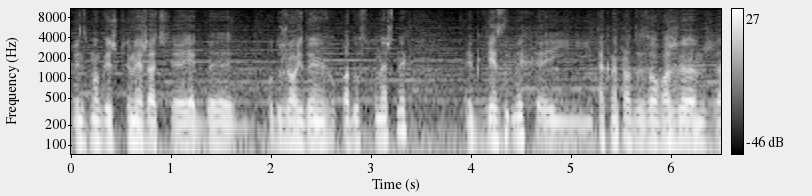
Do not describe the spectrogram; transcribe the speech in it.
więc mogę już przemierzać, e, jakby podróżować do innych układów słonecznych, gwiezdnych e, i, tak naprawdę zauważyłem, że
